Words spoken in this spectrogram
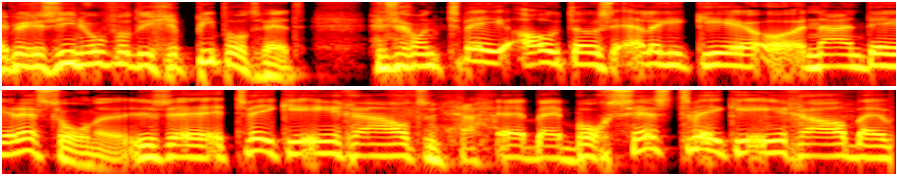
Heb je gezien hoeveel die gepiepeld werd? Het zijn gewoon twee auto's elke keer oh, naar een DRS-zone. Dus eh, twee keer ingehaald eh, bij bocht 6, twee keer ingehaald bij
